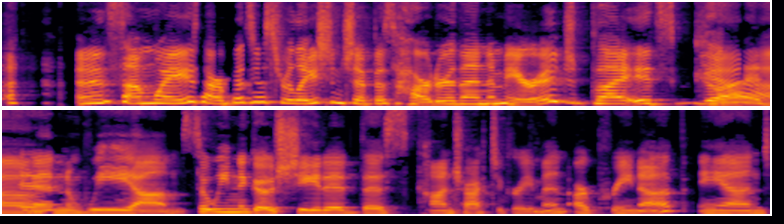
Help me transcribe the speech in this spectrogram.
and in some ways, our business relationship is harder than a marriage, but it's good. Yeah. And we, um, so we negotiated this contract agreement, our prenup, and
